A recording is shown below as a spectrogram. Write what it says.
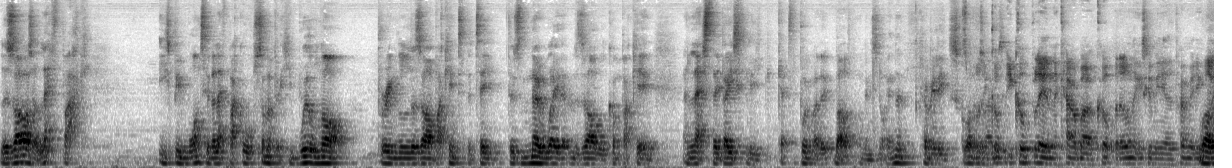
Lazaar's a left back. He's been wanting a left back all summer, but he will not bring Lazaar back into the team. There's no way that Lazaar will come back in unless they basically get to the point where they, well, I mean, he's not in the Premier League squad. He could, he could play in the Carabao Cup, but I don't think he's going to be in the Premier League. Well,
